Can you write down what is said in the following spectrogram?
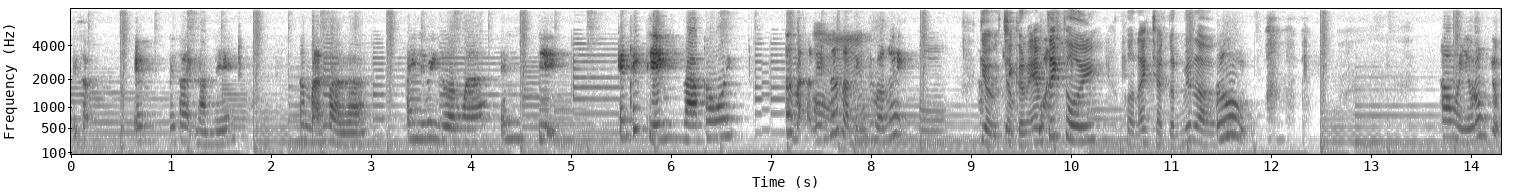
bây giờ em bây giờ anh làm thế? Xong bạn bảo là anh bình thường mà em chị em thích thì anh làm thôi. Các bạn ấy rất là bình thường ấy. Ừ. kiểu chỉ cần em thích thôi còn anh chẳng cần biết là ừ. Xong rồi nhiều lúc kiểu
